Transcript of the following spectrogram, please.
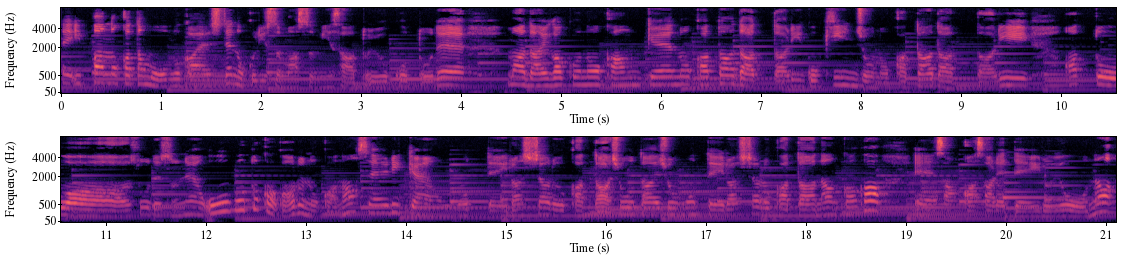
で、一般の方もお迎えしてのクリスマスミサということで、まあ大学の関係の方だったり、ご近所の方だったり、あとは、そうですね、応募とかがあるのかな？整理券を持っていらっしゃる方、招待状を持っていらっしゃる方なんかが、えー、参加されているような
